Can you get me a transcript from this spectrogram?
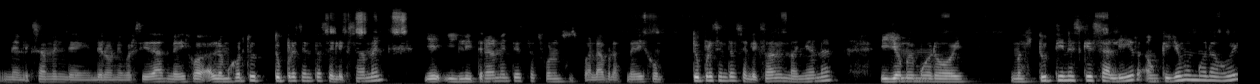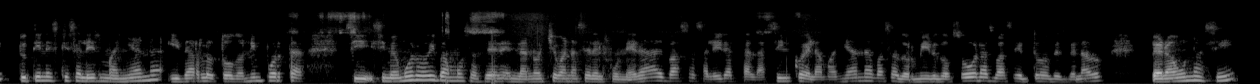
en el examen de, de, la universidad. Me dijo, a lo mejor tú, tú presentas el examen y, y, literalmente estas fueron sus palabras. Me dijo, tú presentas el examen mañana y yo me muero hoy. Tú tienes que salir, aunque yo me muera hoy, tú tienes que salir mañana y darlo todo. No importa, si, si me muero hoy, vamos a hacer, en la noche van a hacer el funeral, vas a salir hasta las 5 de la mañana, vas a dormir dos horas, vas a ir todo desvelado, pero aún así,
